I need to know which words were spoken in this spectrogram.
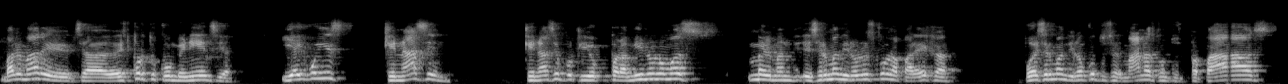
vale madre, o sea, es por tu conveniencia. Y hay güeyes que nacen, que nacen porque yo, para mí no nomás ser mandirón es con la pareja, Puede ser mandilón con tus hermanas, con tus papás.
